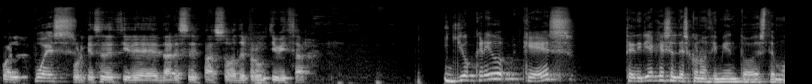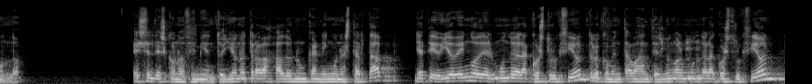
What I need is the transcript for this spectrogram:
cuál, pues, ¿por qué se decide dar ese paso de productivizar? Yo creo que es, te diría que es el desconocimiento de este mundo es el desconocimiento. Yo no he trabajado nunca en ninguna startup. Ya te digo, yo vengo del mundo de la construcción, te lo comentaba antes, vengo del mundo de la construcción,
